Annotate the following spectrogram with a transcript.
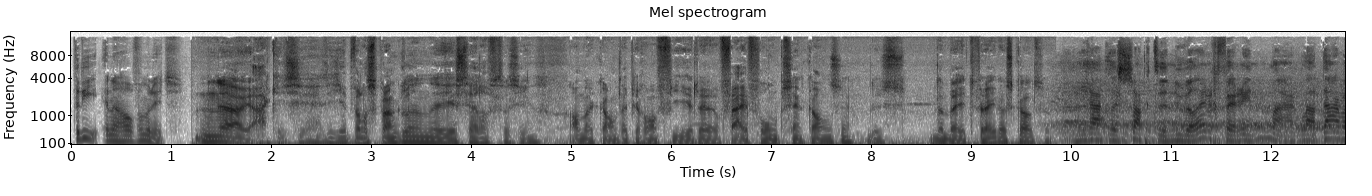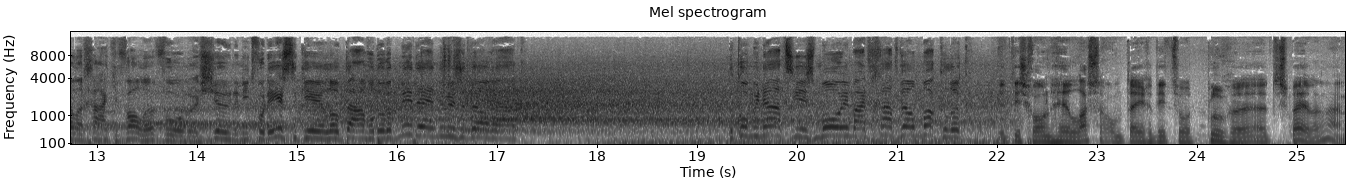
3,5 minuut. Nou ja, kies, je hebt wel een sprankel in de eerste helft gezien. Aan de andere kant heb je gewoon 4 of 500% kansen. Dus dan ben je tevreden als coach. Herakles zakt nu wel erg ver in, maar laat daar wel een gaatje vallen voor Schöne. Niet voor de eerste keer loopt de aanval door het midden en nu is het wel raak. De combinatie is mooi, maar het gaat wel makkelijk. Het is gewoon heel lastig om tegen dit soort ploegen te spelen. Nou,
